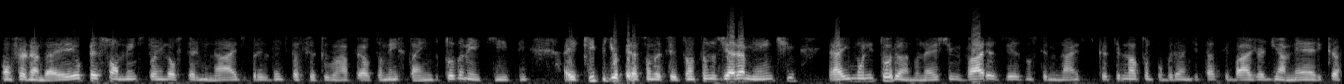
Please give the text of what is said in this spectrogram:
Bom, Fernanda, eu pessoalmente estou indo aos terminais, o presidente da Setur, Rafael, também está indo, toda a minha equipe, a equipe de operação da Setur, nós estamos diariamente aí monitorando, né? Eu estive várias vezes nos terminais, que é o Terminal Campo Grande, Itacibá, Jardim América,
